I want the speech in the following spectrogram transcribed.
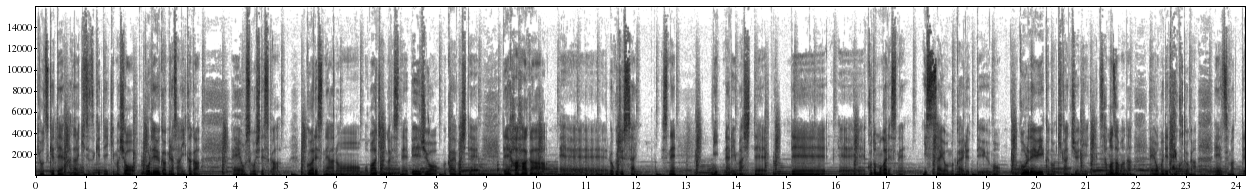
気をつけて働き続けていきましょう。ゴールデンウィークは皆さんいかが、えー、お過ごしですか？僕はですね、あのおばあちゃんがですね、米寿を迎えまして、で、母が、えー、60歳ですね、になりまして、で、えー、子供がですね、1歳を迎えるっていうもうゴールデンウィークの期間中にさまざまな、えー、おめでたいことが、えー、詰まって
